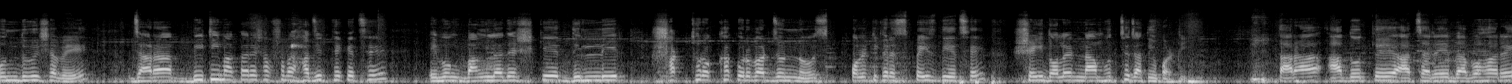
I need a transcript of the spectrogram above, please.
বন্ধু হিসাবে যারা বিটিম আকারে সবসময় হাজির থেকেছে এবং বাংলাদেশকে দিল্লির স্বার্থ রক্ষা করবার জন্য পলিটিক্যাল স্পেস দিয়েছে, সেই দলের নাম হচ্ছে জাতীয় পার্টি। তারা আদতে, আচারে, ব্যবহারে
